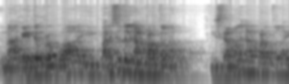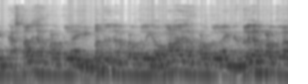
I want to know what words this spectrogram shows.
నాకైతే ప్రభువా ఈ పరిస్థితులు కనపడతలా. ఈ శ్రమలు కనపడతలా ఈ కష్టాలు కనపడతలా ఈ ఇబ్బందులు కనపడతలా ఈ అవమానాలు కనపడతలా ఈ నిందలు కనపడతలా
